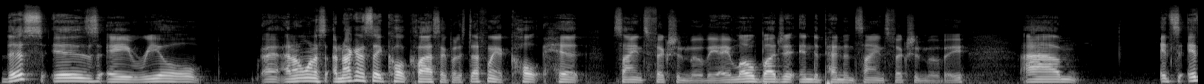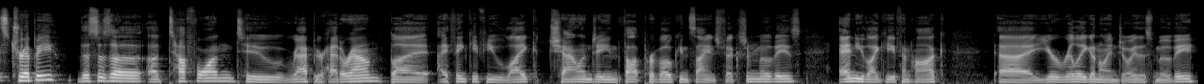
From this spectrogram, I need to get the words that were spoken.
This is a real. I, I don't want to. I'm not going to say cult classic, but it's definitely a cult hit science fiction movie, a low budget independent science fiction movie. Um, it's it's trippy. This is a, a tough one to wrap your head around, but I think if you like challenging, thought provoking science fiction movies and you like Ethan Hawke, uh, you're really going to enjoy this movie.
